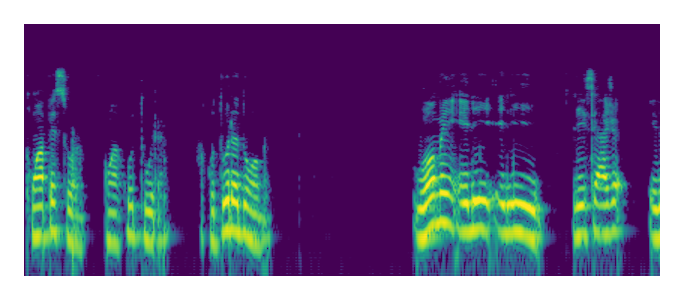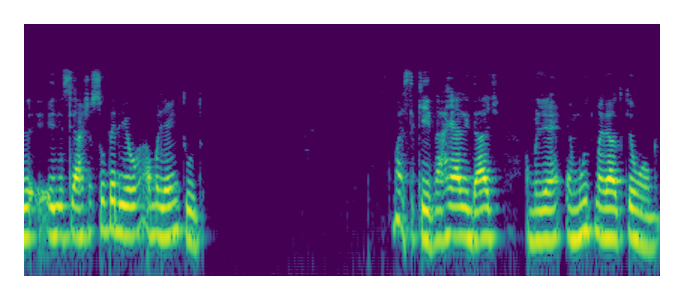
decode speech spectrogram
com a pessoa, com a cultura, a cultura do homem. O homem, ele, ele, ele, se, acha, ele, ele se acha superior à mulher em tudo. Mas que, na realidade, a mulher é muito melhor do que o homem.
